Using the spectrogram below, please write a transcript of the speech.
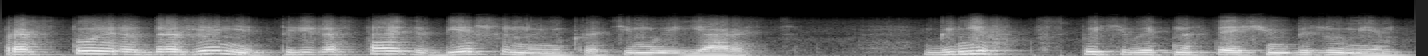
Простое раздражение перерастает в бешеную неукротимую ярость. Гнев вспыхивает настоящим безумием,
